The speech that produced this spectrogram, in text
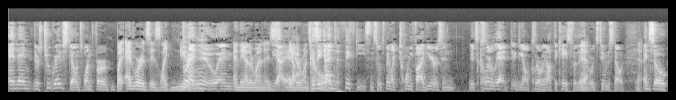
and then there's two gravestones, one for but Edwards is like new, brand new and and the other one is yeah, yeah the yeah. other ones because he died in the 50s and so it's been like 25 years and it's clearly uh, you know clearly not the case for the Yeah. edwards tombstone Yeah. and so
